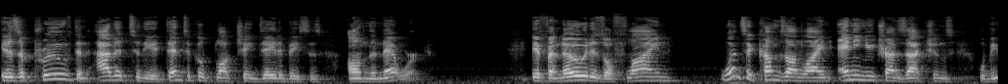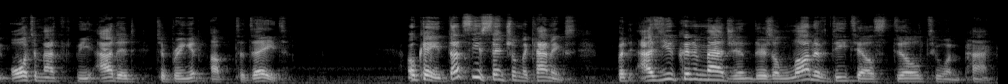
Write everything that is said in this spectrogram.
it is approved and added to the identical blockchain databases on the network. If a node is offline, once it comes online, any new transactions will be automatically added to bring it up to date. Okay, that's the essential mechanics but as you can imagine, there's a lot of details still to unpack.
